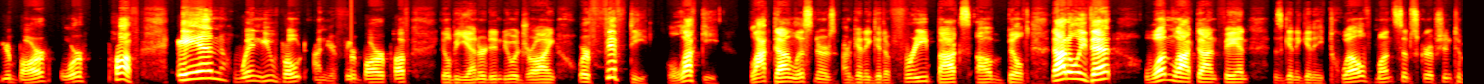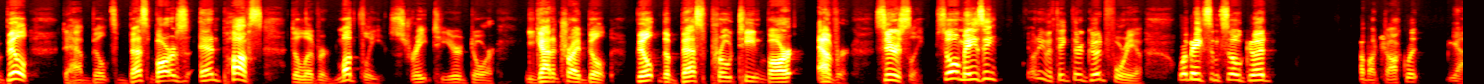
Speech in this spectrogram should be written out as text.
your bar or puff. And when you vote on your favorite bar puff, you'll be entered into a drawing where 50 lucky Locked On listeners are going to get a free box of Built. Not only that, one Locked On fan is going to get a 12 month subscription to Built to have Built's best bars and puffs delivered monthly straight to your door. You got to try Built. Built the best protein bar ever. Seriously, so amazing. You don't even think they're good for you. What makes them so good? How about chocolate? Yeah,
